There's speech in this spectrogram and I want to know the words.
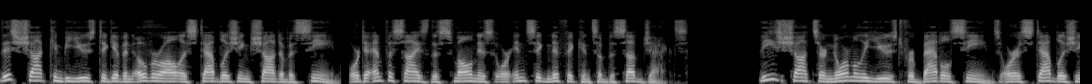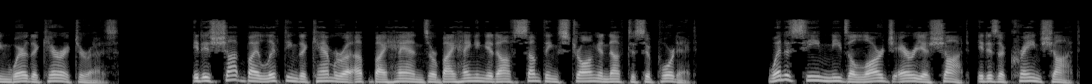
This shot can be used to give an overall establishing shot of a scene, or to emphasize the smallness or insignificance of the subjects. These shots are normally used for battle scenes or establishing where the character is. It is shot by lifting the camera up by hands or by hanging it off something strong enough to support it. When a scene needs a large area shot, it is a crane shot.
